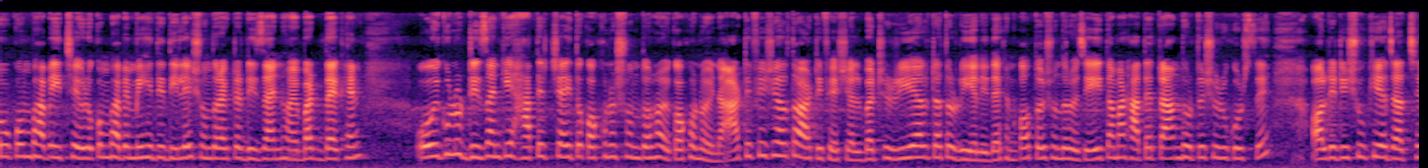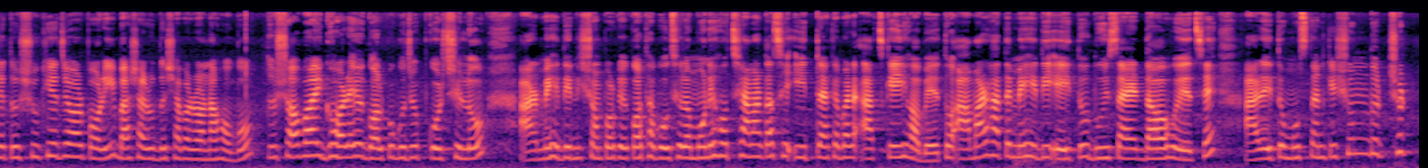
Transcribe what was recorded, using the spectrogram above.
রকমভাবে ইচ্ছে ওরকমভাবে মেহেদি দিলে সুন্দর একটা ডিজাইন হয়। বাট দেখেন ওইগুলোর ডিজাইন কি হাতের চাই তো কখনো সুন্দর হয়, কখনোই না। আর্টিফিশিয়াল তো আর্টিফিশিয়াল বাট রিয়েলটা তো রিয়েলি দেখেন কত সুন্দর হয়েছে। এই তো আমার হাতে টান ধরতে শুরু করছে। অলরেডি শুকিয়ে যাচ্ছে। তো শুকিয়ে যাওয়ার পরেই বাসার উদ্দেশ্যে আবার রওনা হব। তো সবাই ঘরে গল্প গুজব করছিল আর মেহেদি সম্পর্কে কথা বলছিল। মনে হচ্ছে আমার কাছে ঈদটা একেবারে আজকেই হবে। তো আমার হাতে মেহেদি এই তো দুই সাইড দেওয়া হয়েছে। আর এই তো মুস্কানকে সুন্দর ছোট্ট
